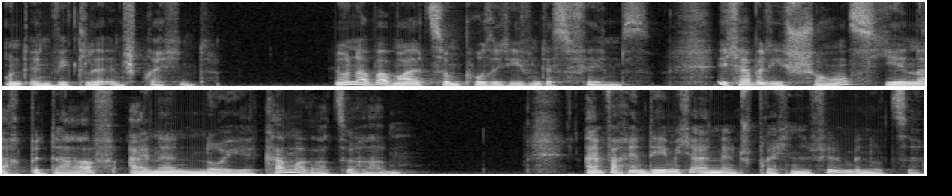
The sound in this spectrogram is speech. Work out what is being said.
und entwickle entsprechend. Nun aber mal zum Positiven des Films. Ich habe die Chance, je nach Bedarf eine neue Kamera zu haben. Einfach indem ich einen entsprechenden Film benutze.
